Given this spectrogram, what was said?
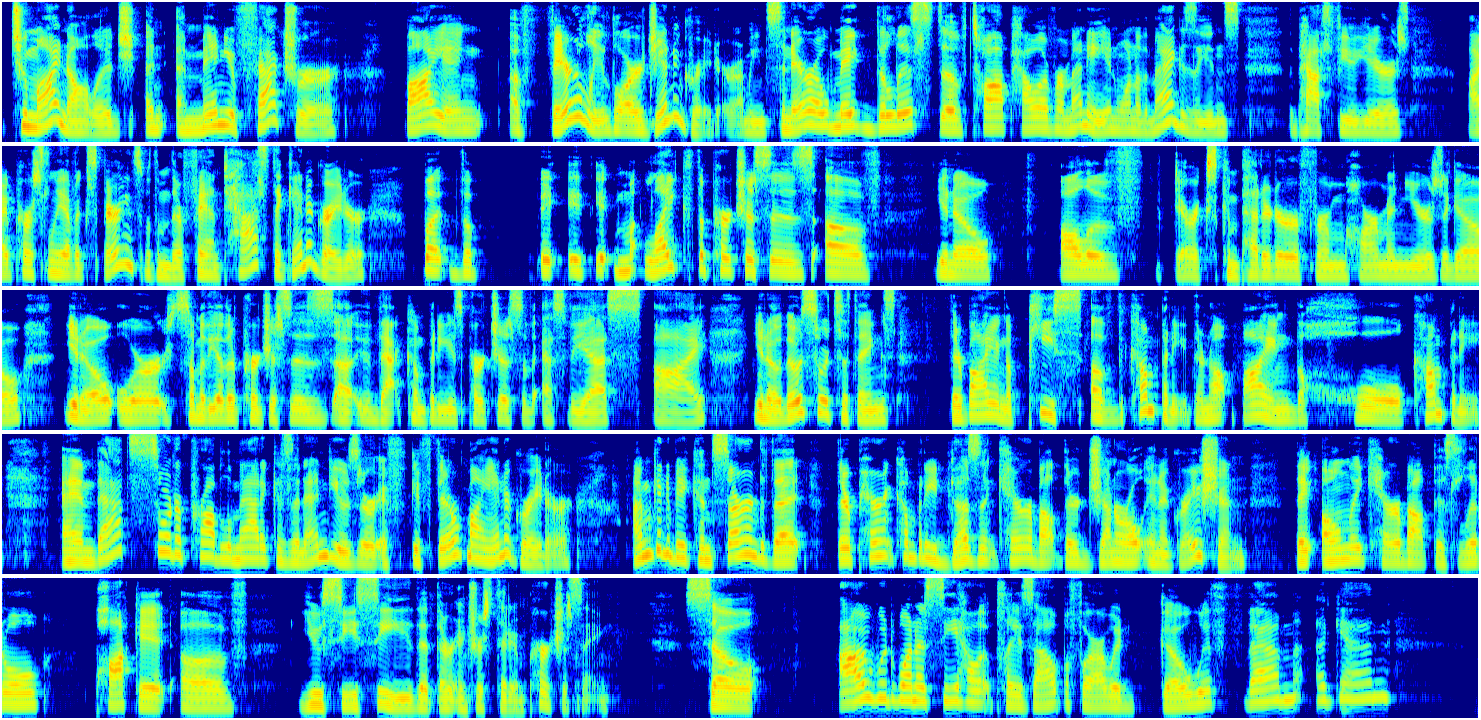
to my knowledge, an, a manufacturer buying a fairly large integrator. I mean, Cenero made the list of top however many in one of the magazines the past few years. I personally have experience with them. They're fantastic integrator, but the it, it, it like the purchases of you know all of Derek's competitor from Harman years ago, you know, or some of the other purchases uh, that company's purchase of SVSI, you know, those sorts of things. They're buying a piece of the company. They're not buying the whole company. And that's sort of problematic as an end user. If if they're my integrator, I'm going to be concerned that their parent company doesn't care about their general integration. They only care about this little pocket of UCC that they're interested in purchasing. So I would want to see how it plays out before I would go with them again.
